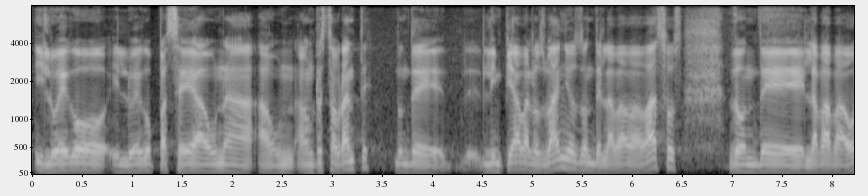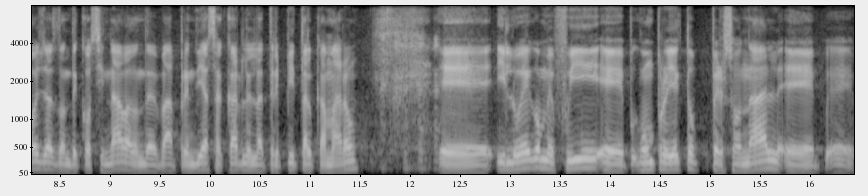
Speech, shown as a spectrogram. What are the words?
y luego, y luego pasé a, una, a, un, a un restaurante donde limpiaba los baños, donde lavaba vasos, donde lavaba ollas, donde cocinaba, donde aprendí a sacarle la tripita al camarón. Eh, y luego me fui eh, con un proyecto personal, eh,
